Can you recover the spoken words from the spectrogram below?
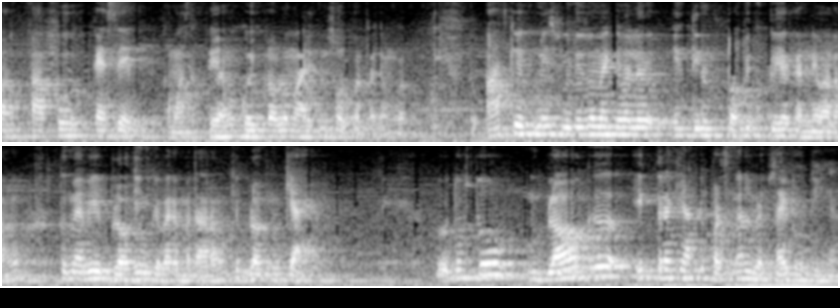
आप कैसे कमा सकते हैं आपको कोई प्रॉब्लम आ रही है तो मैं सॉल्व करता जाऊँगा। तो आज के इस वीडियो में मैं केवल इन तीनों टॉपिक को क्लियर करने वाला हूँ। तो मैं अभी ब्लॉगिंग के बारे में बता रहा हूँ कि ब्लॉगिंग क्या है। तो दोस्तों ब्लॉग एक तरह की आपकी पर्सनल वेबसाइट होती है,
